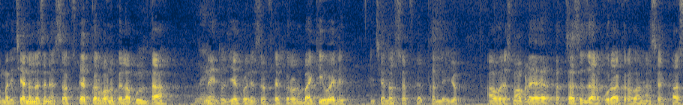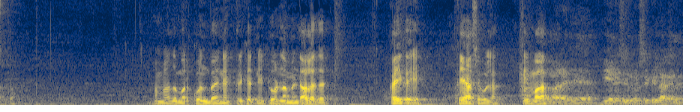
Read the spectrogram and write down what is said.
અમારી ચેનલ છે ને સબસ્ક્રાઈબ કરવાનું પહેલાં ભૂલતા. નહીં. નહીં તો જે કોઈને સબસ્ક્રાઈબ કરવાનું બાકી હોય ને એ ચેનલ સબસ્ક્રાઈબ કરી લેજો. આ વર્ષમાં આપણે પચાસ હજાર પૂરા કરવાના છે ખાસ તો. હમણાં તો મારા ક્રિકેટની ટુર્નામેન્ટ હાલે છે. કઈ કઈ? કયા છે ઓલા? ટીમવાળા અમારે જે વીએનએસ યુનિવર્સિટી લાગે ને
